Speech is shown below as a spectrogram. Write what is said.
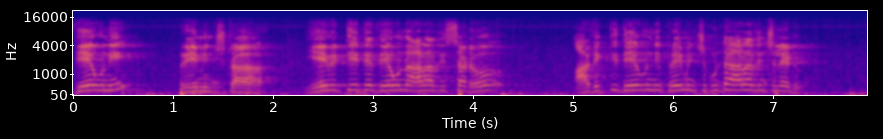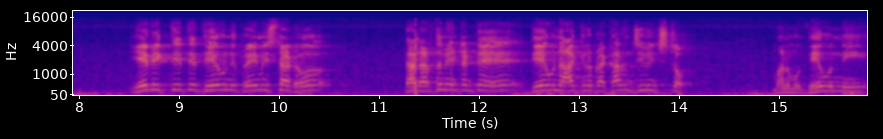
దేవుని ప్రేమించుట. ఏ వ్యక్తి అయితే దేవుణ్ణి ఆరాధిస్తాడో ఆ వ్యక్తి దేవుణ్ణి ప్రేమించుకుంటే ఆరాధించలేడు. ఏ వ్యక్తి అయితే దేవుణ్ణి ప్రేమిస్తాడో దాని అర్థం ఏంటంటే దేవుని ఆజ్ఞల ప్రకారం జీవించటం. మనము దేవుణ్ణి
